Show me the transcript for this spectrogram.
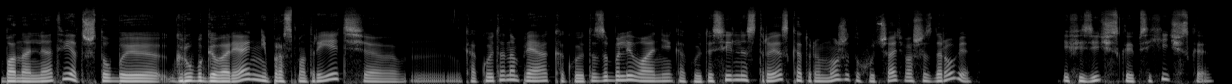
Банальный ответ, чтобы, грубо говоря, не просмотреть э, какой-то напряг, какое-то заболевание, какой-то сильный стресс, который может ухудшать ваше здоровье и физическое, и психическое.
